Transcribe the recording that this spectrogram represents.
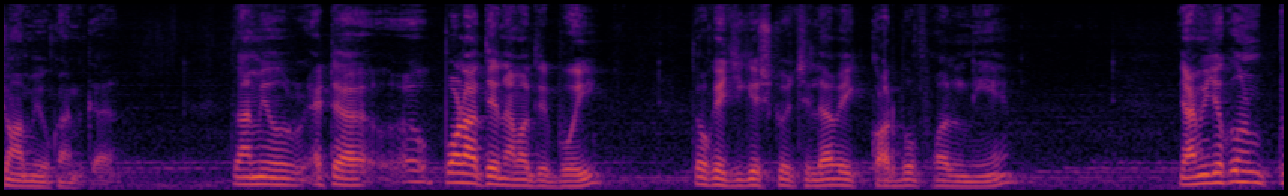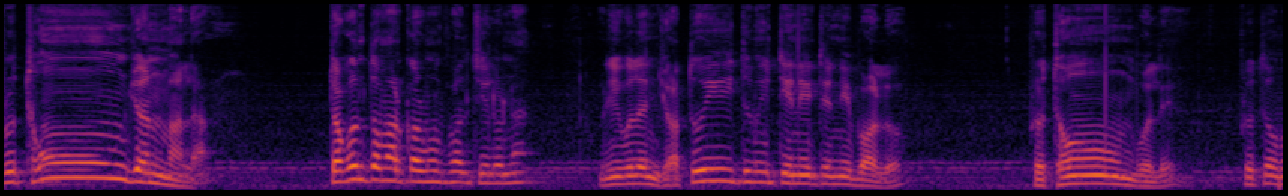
স্বামী ওখানকার। তো আমি ওর একটা পড়াতেন আমাদের বই। তো ওকে জিজ্ঞেস করেছিলাম এই কর্মফল নিয়ে। আমি যখন প্রথম জন্মালাম, তখন তো আমার কর্মফল ছিল না। উনি বলেন যতই তুমি টেনে টেনে বলো, প্রথম বলে প্রথম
